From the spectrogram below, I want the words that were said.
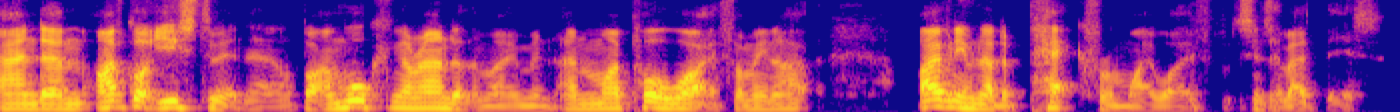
and um, I've got used to it now. But I'm walking around at the moment, and my poor wife. I mean, I, I haven't even had a peck from my wife since I've had this.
